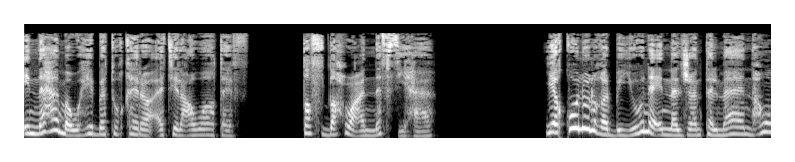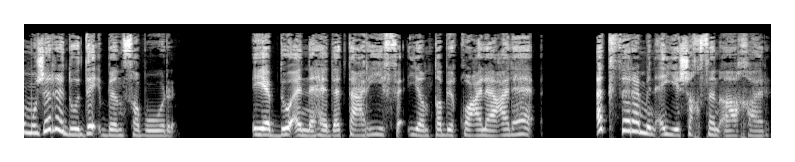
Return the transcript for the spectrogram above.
إنها موهبة قراءة العواطف تفضح عن نفسها. يقول الغربيون إن الجنتلمان هو مجرد ذئب صبور. يبدو أن هذا التعريف ينطبق على علاء أكثر من أي شخص آخر.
